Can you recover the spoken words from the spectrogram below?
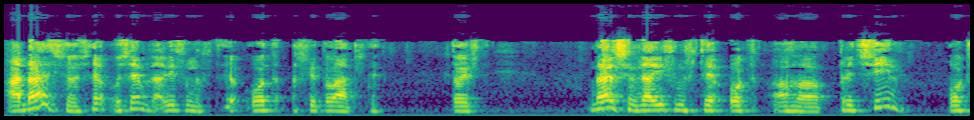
А дальше уже, уже в зависимости от ситуации. То есть дальше в зависимости от э, причин, от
